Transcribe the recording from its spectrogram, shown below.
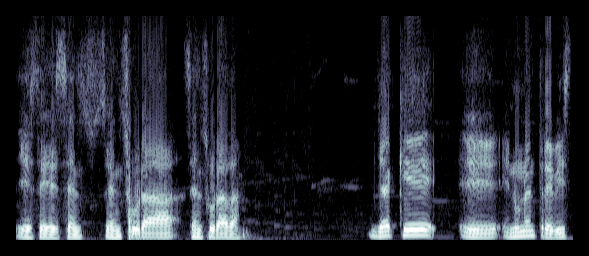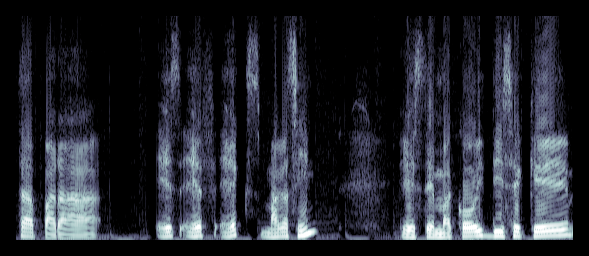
cen- censura censurada ya que eh, en una entrevista para SFX Magazine este McCoy dice que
